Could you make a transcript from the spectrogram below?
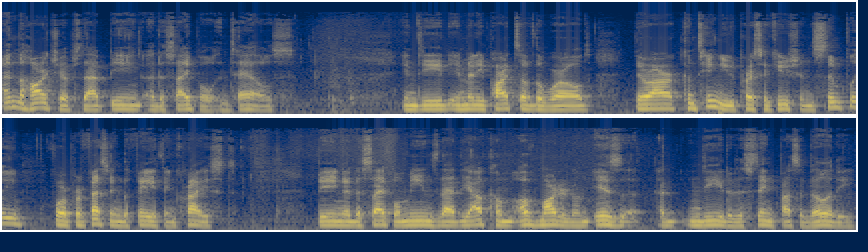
and the hardships that being a disciple entails. Indeed, in many parts of the world, there are continued persecutions simply for professing the faith in Christ. Being a disciple means that the outcome of martyrdom is a, a, indeed a distinct possibility.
